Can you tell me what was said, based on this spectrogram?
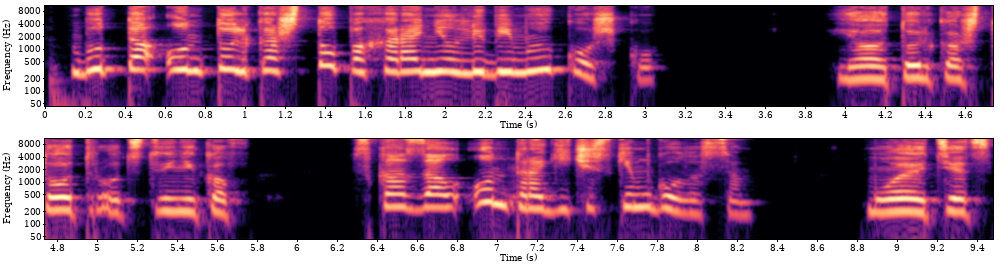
будто он только что похоронил любимую кошку. «Я только что от родственников», — сказал он трагическим голосом. «Мой отец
